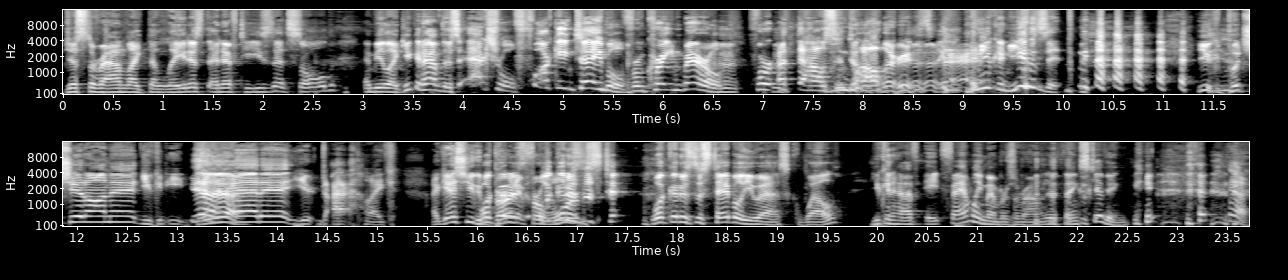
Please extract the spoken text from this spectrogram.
just around like the latest NFTs that sold and be like, you could have this actual fucking table from Crate and Barrel for a thousand dollars, and you can use it. you can put shit on it. You can eat dinner yeah. at it. You like. I guess you could What burn is- it for what good warmth. this ta- what good is this table? You ask. Well, you can have eight family members around it at Thanksgiving. yeah.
